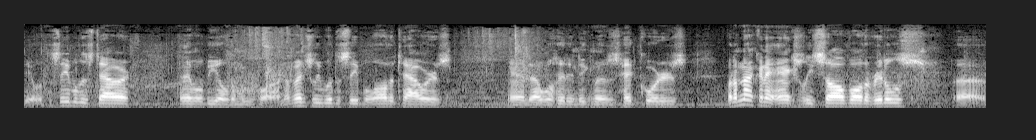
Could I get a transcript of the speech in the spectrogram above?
yeah, we'll disable this tower, and then we'll be able to move on. Eventually, we'll disable all the towers, and uh, we'll hit Enigma's headquarters. But I'm not going to actually solve all the riddles, uh,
